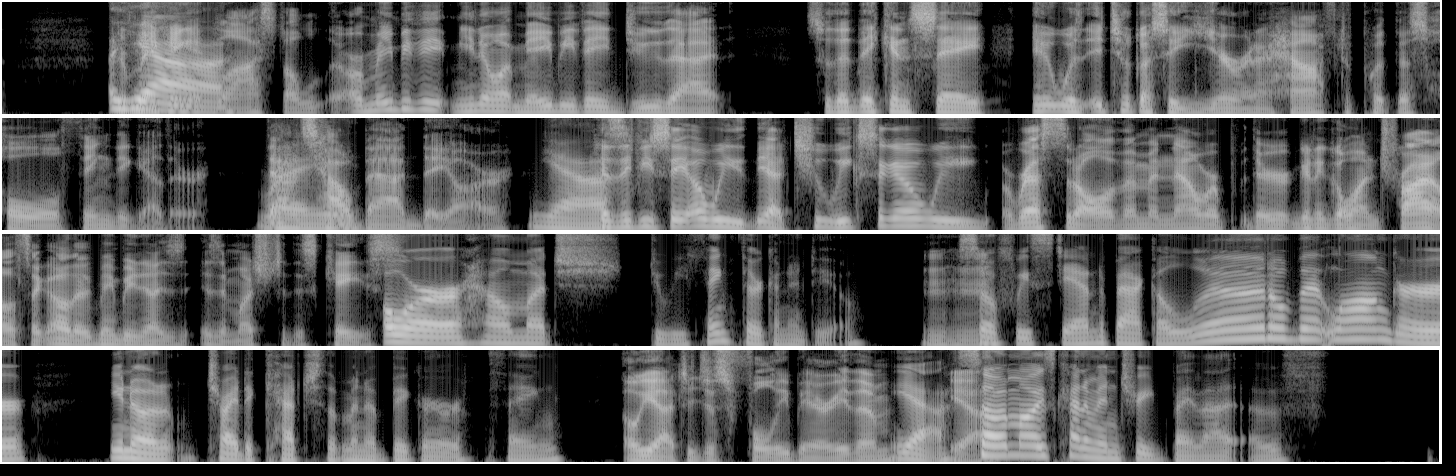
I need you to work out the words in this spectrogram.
They're making yeah. it last, a, or maybe they, you know what? Maybe they do that so that they can say it was. It took us a year and a half to put this whole thing together. That's how bad they are. Yeah. Because if you say, "Oh, we yeah, two weeks ago we arrested all of them, and now we're they're going to go on trial," it's like, "Oh, there maybe is- isn't much to this case." Or how much do we think they're going to do? Mhm. So if we stand back a little bit longer, you know, try to catch them in a bigger thing. oh yeah, to just fully bury them. Yeah. yeah. So I'm always kind of intrigued by that of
